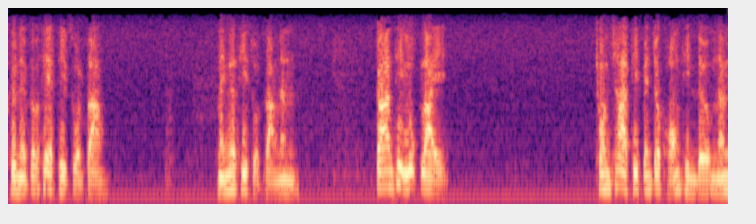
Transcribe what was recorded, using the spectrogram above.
คือในประเทศที่ส่วนกลาง ในเนื้อที่ส่วนกลางนั้น การที่ลุกไล่ ชนชาติที่เป็นเจ้าของถิ่นเดิมนั้น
